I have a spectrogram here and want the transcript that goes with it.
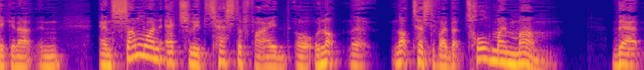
taken out. And and someone actually testified, or, or not uh, not testified, but told my mom that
